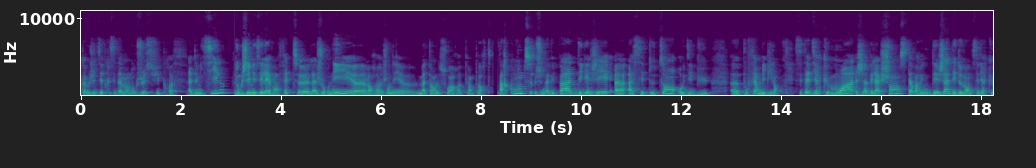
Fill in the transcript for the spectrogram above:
Comme je disais précédemment, donc je suis prof à domicile. Donc j'ai mes élèves en fait euh, la journée, euh, alors euh, j'en ai le matin, le soir, peu importe. Par contre, je n'avais pas dégagé assez de temps au début pour faire mes bilans. C'est-à-dire que moi, j'avais la chance d'avoir une déjà des demandes. C'est-à-dire que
